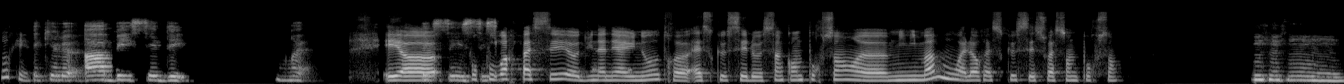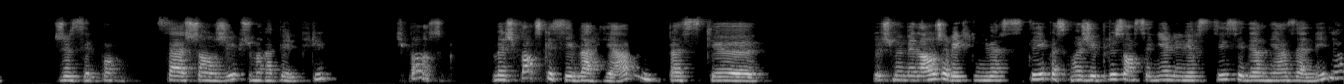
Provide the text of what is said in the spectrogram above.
OK. Et que le A, B, C, D. Ouais. Et euh, pour pouvoir passer euh, d'une année à une autre, est-ce que c'est le 50% euh, minimum ou alors est-ce que c'est 60%? Hum. Je sais pas. Ça a changé, puis je me rappelle plus. Je pense. Mais je pense que c'est variable parce que je me mélange avec l'université parce que moi, j'ai plus enseigné à l'université ces dernières années, là.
